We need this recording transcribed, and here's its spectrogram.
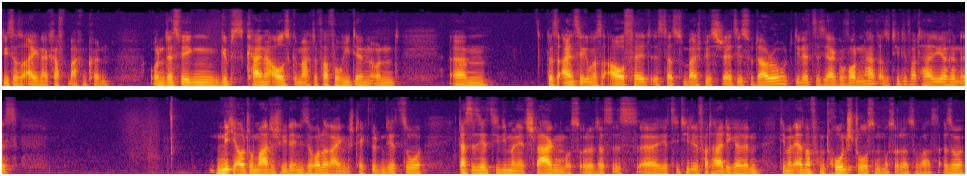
die es aus eigener Kraft machen können. Und deswegen gibt es keine ausgemachte Favoritin. Und ähm, das Einzige, was auffällt, ist, dass zum Beispiel Chelsea Sodaro, die letztes Jahr gewonnen hat, also Titelverteidigerin ist, nicht automatisch wieder in diese Rolle reingesteckt wird und jetzt so das ist jetzt die, die man jetzt schlagen muss oder das ist äh, jetzt die Titelverteidigerin, die man erstmal vom Thron stoßen muss oder sowas. Also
